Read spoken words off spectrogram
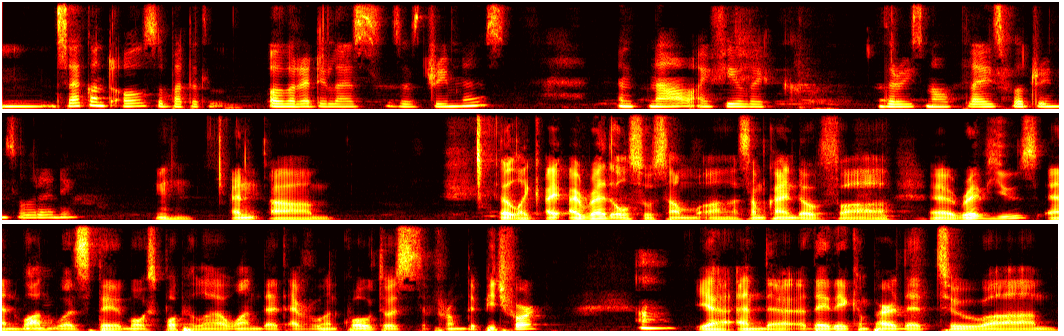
Mm, second also, but it already less this dreamness, and now I feel like there is no place for dreams already. hmm And um, uh, like I, I read also some uh, some kind of uh, uh, reviews, and one was the most popular one that everyone quote was from the Pitchfork. Uh, Yeah, and uh, they they compared it to um,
